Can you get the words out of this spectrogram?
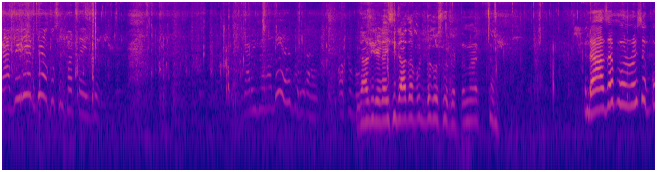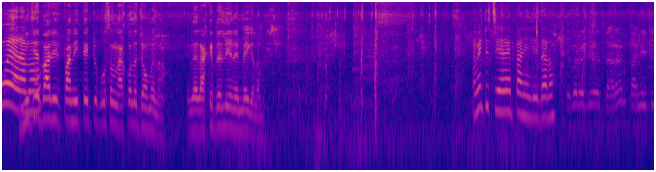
গাড়ি রেডাইছি রাজাপুর দিয়ে গোসল করতাম না একদম রাজাপুর রয়েছে কই আর আমার? নিজের বাড়ির পানিতে একটু গোসল না করলে জমে না। এলে রাকিব রেলিয়ে নেমে গেলাম। আমি একটু চেহারায় পানি দিই দাঁড়ো এবার ওই যে দাঁড়ান পানি একটু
